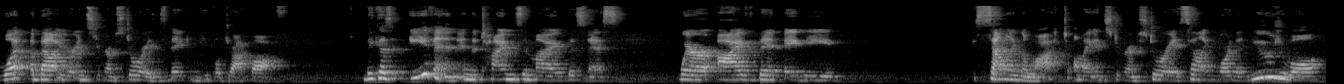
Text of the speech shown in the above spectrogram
What about your Instagram stories is making people drop off? Because even in the times in my business where I've been maybe selling a lot on my Instagram story, selling more than usual,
